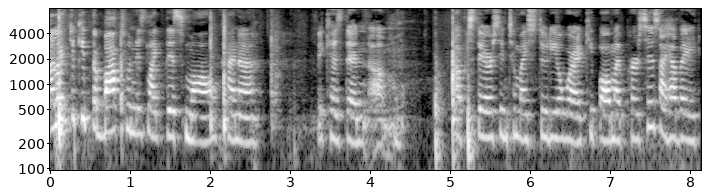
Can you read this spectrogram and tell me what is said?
I like to keep the box when it's like this small, kind of, because then um, upstairs into my studio where I keep all my purses. I have a,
